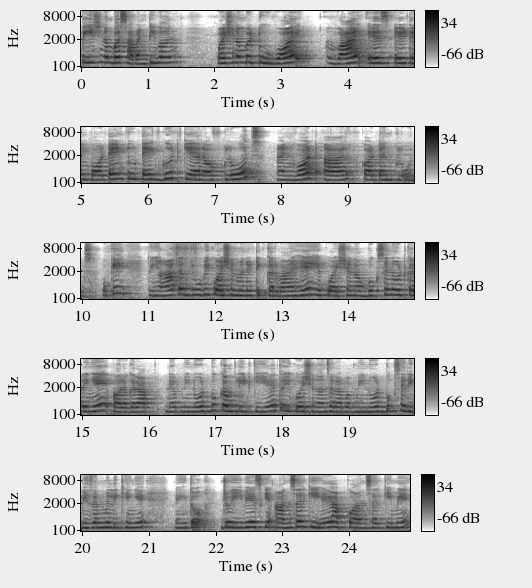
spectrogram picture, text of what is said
page number seventy one question number two why why is it important to take good care of clothes and what are cotton clothes? Okay तो यहाँ तक जो भी क्वेश्चन मैंने टिक करवाए हैं, ये क्वेश्चन आप बुक से नोट करेंगे और अगर आपने अपनी नोटबुक कंप्लीट की है तो ये क्वेश्चन आंसर आप अपनी नोटबुक से रिवीजन में लिखेंगे। नहीं तो जो ई वी एस के आंसर की है, आपको आंसर की में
